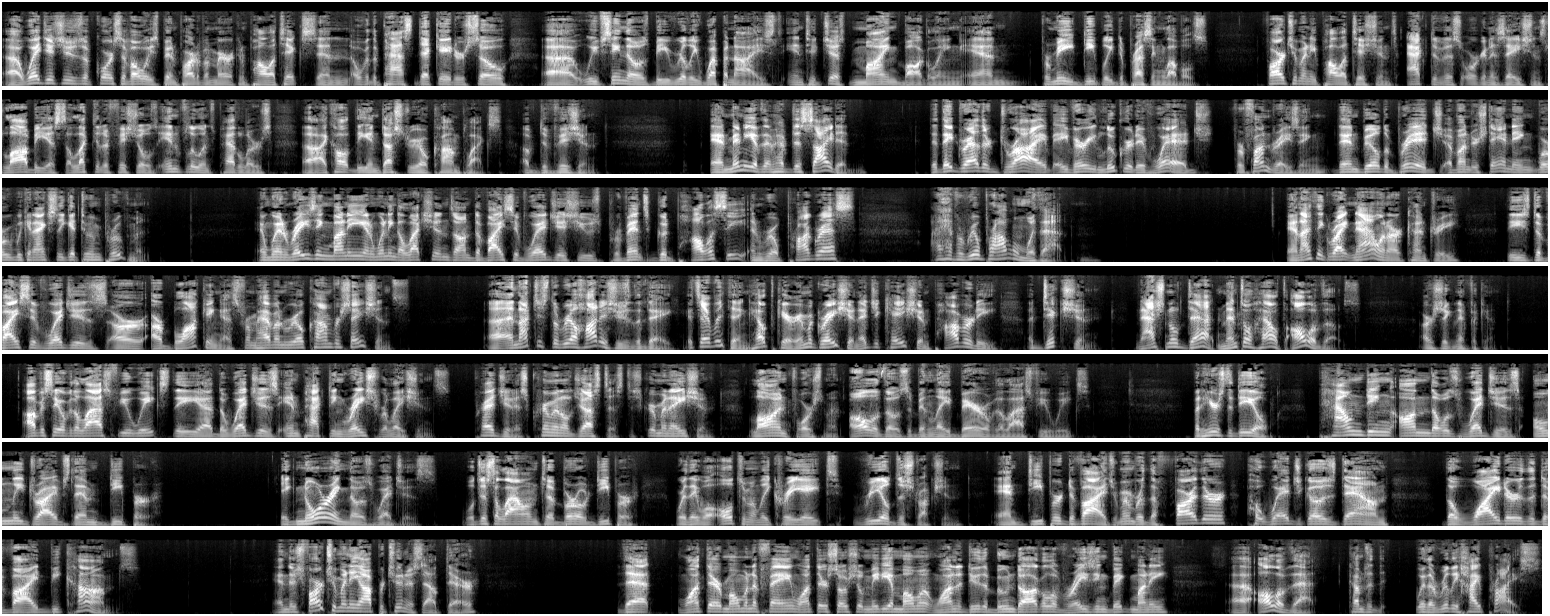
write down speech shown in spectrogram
Uh, wedge issues, of course, have always been part of American politics, and over the past decade or so, uh, we've seen those be really weaponized into just mind boggling and, for me, deeply depressing levels. Far too many politicians, activist organizations, lobbyists, elected officials, influence peddlers. Uh, I call it the industrial complex of division. And many of them have decided that they'd rather drive a very lucrative wedge for fundraising than build a bridge of understanding where we can actually get to improvement. And when raising money and winning elections on divisive wedge issues prevents good policy and real progress, I have a real problem with that. And I think right now in our country, these divisive wedges are, are blocking us from having real conversations. Uh, and not just the real hot issues of the day. It's everything healthcare, immigration, education, poverty, addiction national debt, mental health, all of those are significant. Obviously, over the last few weeks, the uh, the wedges impacting race relations, prejudice, criminal justice, discrimination, law enforcement, all of those have been laid bare over the last few weeks. But here's the deal pounding on those wedges only drives them deeper. Ignoring those wedges will just allow them to burrow deeper, where they will ultimately create real destruction and deeper divides. Remember, the farther a wedge goes down, the wider the divide becomes. And there's far too many opportunists out there that want their moment of fame, want their social media moment, want to do the boondoggle of raising big money. Uh, all of that comes with a really high price.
